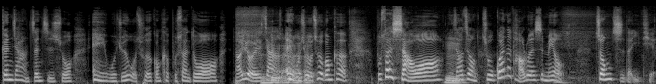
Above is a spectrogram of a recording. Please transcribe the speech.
跟家长争执说：“哎、欸，我觉得我出的功课不算多哦。”然后又有一个家长说：“哎、欸，我觉得我出的功课不算少哦。”你知道这种主观的讨论是没有终止的一天。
